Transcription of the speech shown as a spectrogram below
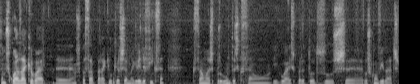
Estamos quase a acabar. Eh, vamos passar para aquilo que eu chamo a grelha fixa, que são as perguntas que são iguais para todos os, eh, os convidados.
